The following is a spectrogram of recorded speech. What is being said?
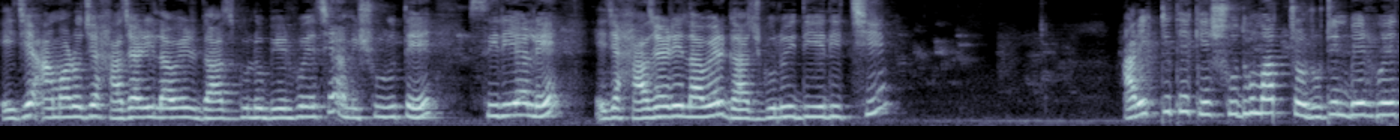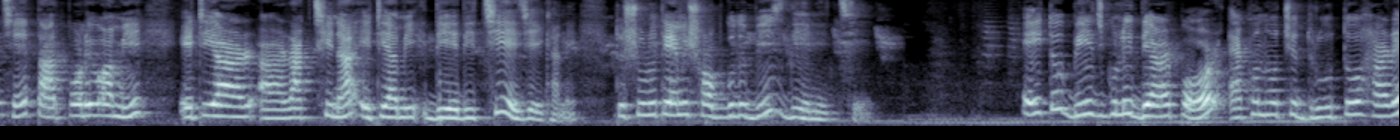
এই যে আমারও যে হাজারি লাউয়ের গাছগুলো বের হয়েছে, আমি শুরুতে সিরিয়ালে এই যে হাজারি লাউয়ের গাছগুলোই দিয়ে দিচ্ছি। আরেকটি থেকে শুধুমাত্র রুটিন বের হয়েছে, তারপরেও আমি এটি আর রাখছি না, এটি আমি দিয়ে দিচ্ছি, এই যে এখানে। তো শুরুতে আমি সবগুলো বীজ দিয়ে নিচ্ছি। এই তো বীজগুলি দেওয়ার পর এখন হচ্ছে দ্রুত হারে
